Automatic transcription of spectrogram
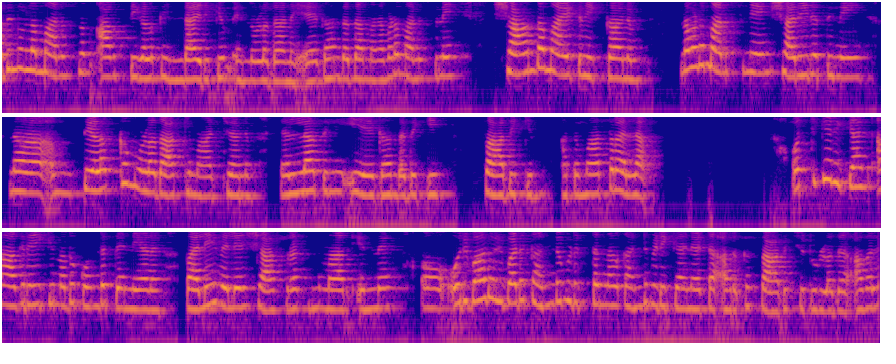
അതിനുള്ള മനസ്സും ആ വ്യക്തികൾക്ക് ഉണ്ടായിരിക്കും എന്നുള്ളതാണ് ഏകാന്തത. നമ്മുടെ മനസ്സിനെ ശാന്തമായിട്ട് വെക്കാനും നമ്മുടെ മനസ്സിനെയും ശരീരത്തിനെയും തിളക്കമുള്ളതാക്കി മാറ്റാനും എല്ലാത്തിനും ഈ ഏകാന്തതയ്ക്ക് സാധിക്കും. അതുമാത്രമല്ല ഒറ്റയ്ക്കിരിക്കാൻ ആഗ്രഹിക്കുന്നത് കൊണ്ട് തന്നെയാണ്. വലിയ വലിയ ശാസ്ത്രജ്ഞന്മാർ ഇന്ന് ഒരുപാട് ഒരുപാട് കണ്ടുപിടുത്തങ്ങൾ കണ്ടുപിടിക്കാനായിട്ട് അവർക്ക് സാധിച്ചിട്ടുള്ളത്. അവർ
